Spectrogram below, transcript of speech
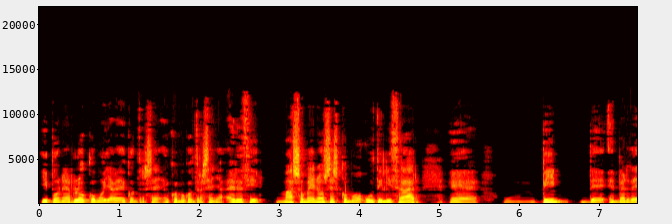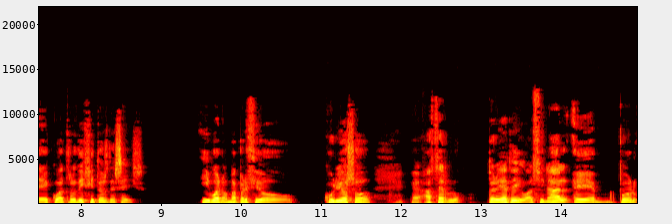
y ponerlo como llave de contraseña, como contraseña. Es decir, más o menos es como utilizar eh, un PIN de, en vez de cuatro dígitos de seis. Y bueno, me ha parecido curioso eh, hacerlo. Pero ya te digo, al final, eh, por,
